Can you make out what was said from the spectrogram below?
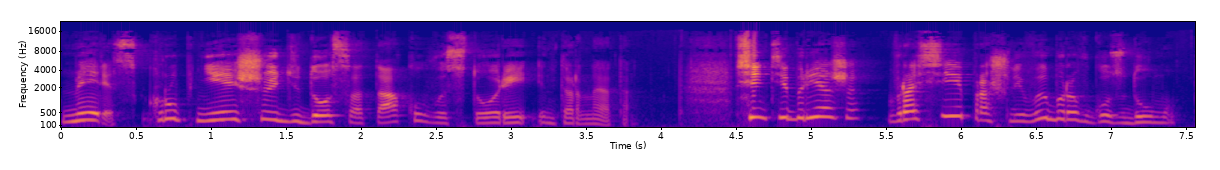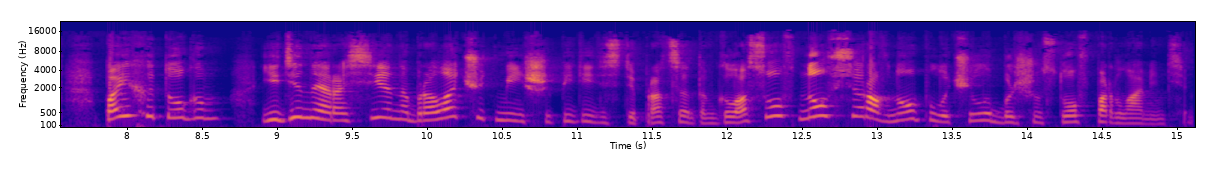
Мерец, крупнейшую DDoS-атаку в истории интернета. В сентябре же в России прошли выборы в Госдуму. По их итогам «Единая Россия» набрала чуть меньше 50% голосов, но все равно получила большинство в парламенте.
